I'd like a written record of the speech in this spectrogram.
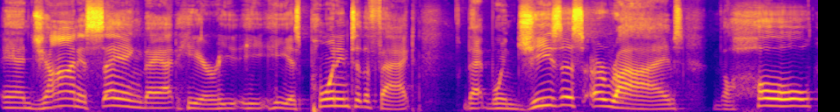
And John is saying that here. He, he, he is pointing to the fact that when Jesus arrives, the whole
